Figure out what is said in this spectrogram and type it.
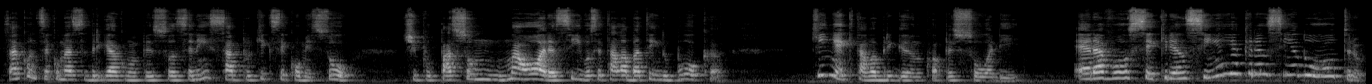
Sabe quando você começa a brigar com uma pessoa, você nem sabe por que, que você começou? Tipo, passou uma hora assim, você tá lá batendo boca. Quem é que tava brigando com a pessoa ali? Era você, criancinha, e a criancinha do outro.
